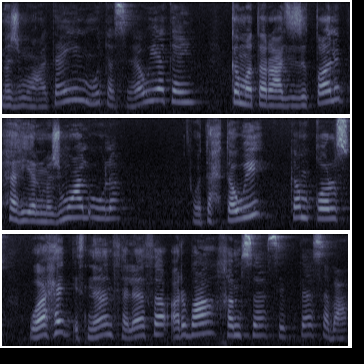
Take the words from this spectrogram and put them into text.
مجموعتين متساويتين. كما ترى عزيزي الطالب ها هي المجموعة الأولى. وتحتوي كم قرص؟ واحد اثنان ثلاثة أربعة خمسة ستة سبعة.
